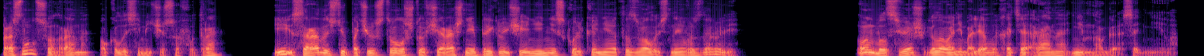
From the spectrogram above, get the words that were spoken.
Проснулся он рано, около семи часов утра, и с радостью почувствовал, что вчерашнее приключение нисколько не отозвалось на его здоровье. Он был свеж, голова не болела, хотя рана немного соднила.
